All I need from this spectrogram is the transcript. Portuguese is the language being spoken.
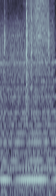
Música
